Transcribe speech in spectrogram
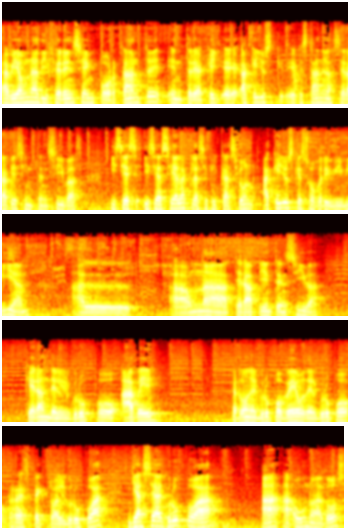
había una diferencia importante entre eh, aquellos que, estaban en las terapias intensivas y se, y se hacía la clasificación, aquellos que sobrevivían al, a una terapia intensiva, que eran del grupo AB, perdón, del grupo B o del grupo respecto al grupo A, ya sea grupo A, A, A1, A2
